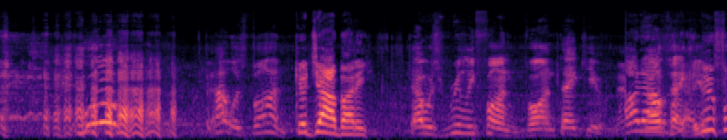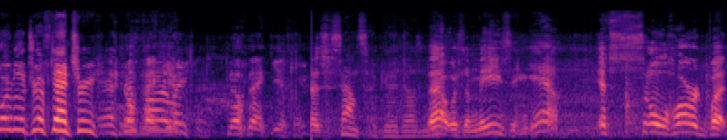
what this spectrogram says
Woo! That was fun. Good job, buddy. That was really fun, Vaughn. Thank you. Oh, No, thank you. New Formula Drift entry. No, thank you. No, thank you. Sounds so good, doesn't it? That was amazing. Yeah. It's so hard, but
